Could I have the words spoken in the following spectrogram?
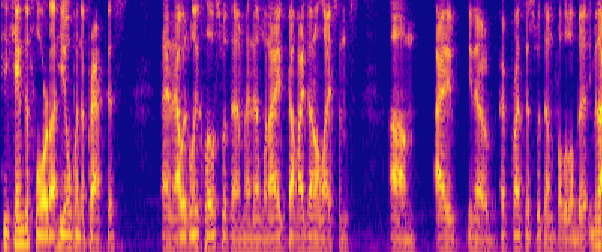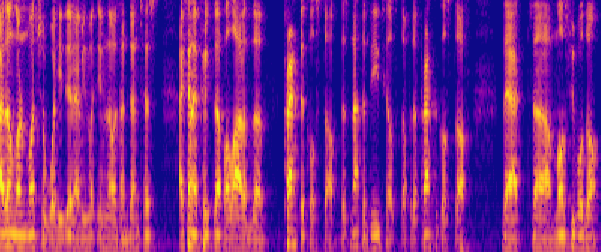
he came to Florida. He opened a practice, and I was really close with him. And then when I got my dental license, um, I you know apprenticed with him for a little bit. Even though I didn't learn much of what he did, I mean, even though I was a dentist, I kind of picked up a lot of the practical stuff. That's not the detailed stuff, but the practical stuff that uh, most people don't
